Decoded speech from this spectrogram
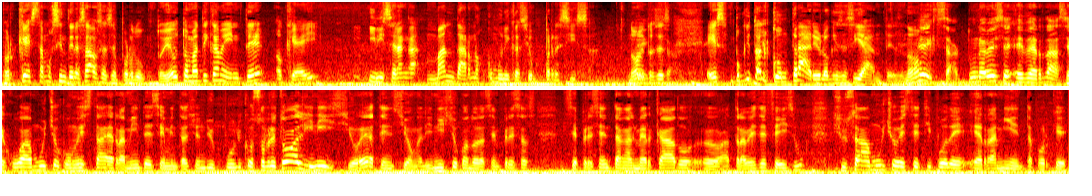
porque estamos interesados en ese producto y automáticamente, ok, iniciarán a mandarnos comunicación precisa. Entonces es un poquito al contrario lo que se hacía antes, ¿no? Exacto. Una vez es verdad, se jugaba mucho con esta herramienta de segmentación de un público, sobre todo al inicio, ¿eh? atención, al inicio cuando las empresas se presentan al mercado eh, a través de Facebook, se usaba mucho este tipo de herramienta porque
